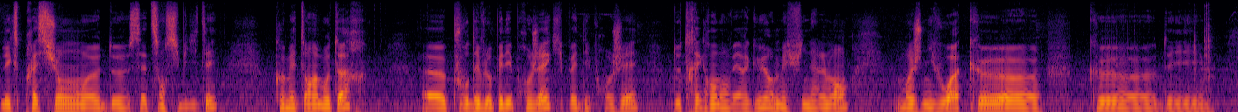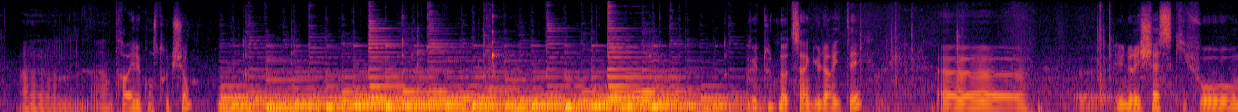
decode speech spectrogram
l'expression euh, de cette sensibilité comme étant un moteur pour développer des projets qui peuvent être des projets de très grande envergure, mais finalement, moi je n'y vois que, un, travail de construction. Que toute notre singularité une richesse qu'il faut,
